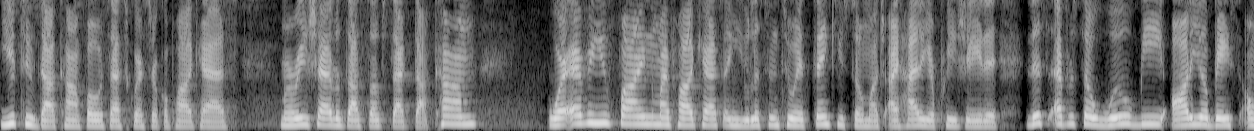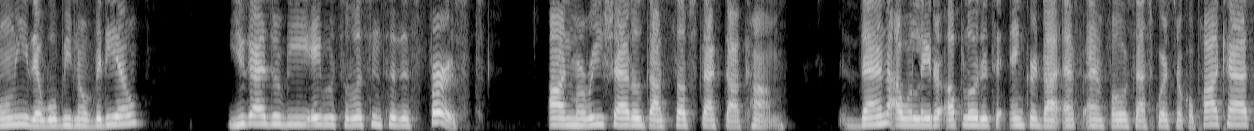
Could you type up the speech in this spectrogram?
youtube.com forward slash Square Circle podcast, marieshadows.substack.com. Wherever you find my podcast and you listen to it, thank you so much. I highly appreciate it. This episode will be audio based only, there will be no video you guys will be able to listen to this first on marieshadows.substack.com. Then I will later upload it to anchor.fm forward slash square circle podcast,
